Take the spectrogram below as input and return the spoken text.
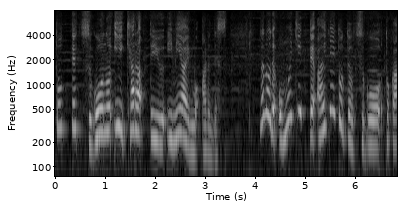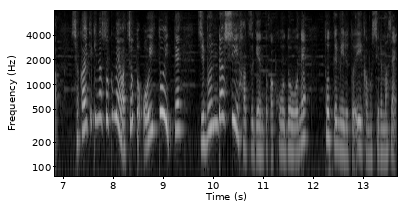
とって都合のいいキャラっていう意味合いもあるんです。なので思い切って相手にとっての都合とか社会的な側面はちょっと置いといて自分らしい発言とか行動をねとってみるといいかもしれません。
